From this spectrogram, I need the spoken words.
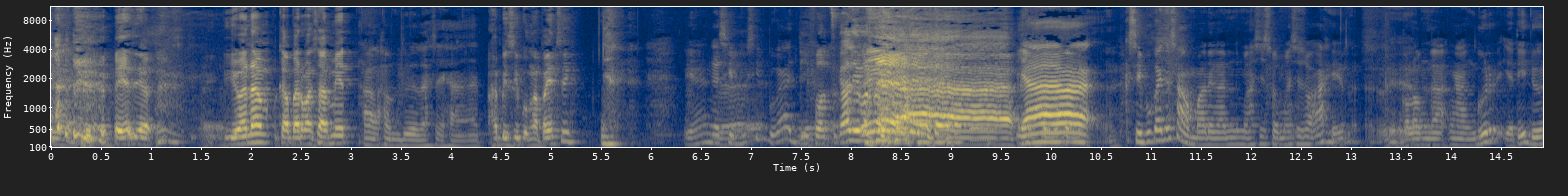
enggak. Iya, siap. Gimana kabar Mas Tahmid? Alhamdulillah sehat. Habis sibuk ngapain sih? Ya nggak sibuk-sibuk aja. default sekali Mas Iya. Ya kesibukannya sama dengan mahasiswa-mahasiswa akhir. Kalau nggak nganggur ya tidur.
